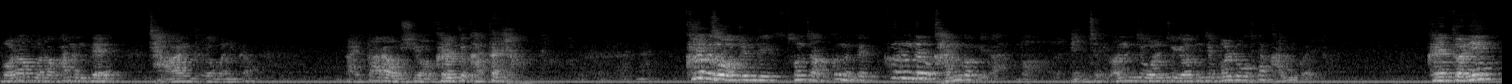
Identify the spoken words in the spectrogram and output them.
뭐라고 뭐라고 하는데 잘 들어보니까 날 따라오시오. 그럴 뜻 같다요. 그러면서 원주민들이 손잡고 끄는데 끄는 대로 가는 겁니다. 뭐 왼쪽이 어딘지 오른쪽이 어딘지 모르고 그냥 가는 거예요. 그랬더니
